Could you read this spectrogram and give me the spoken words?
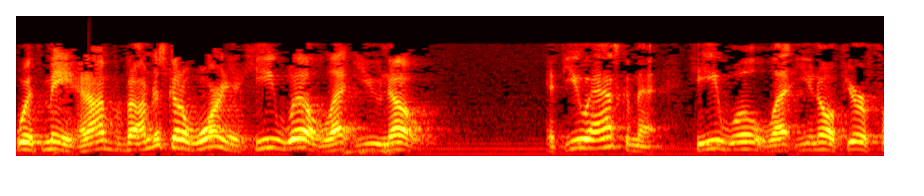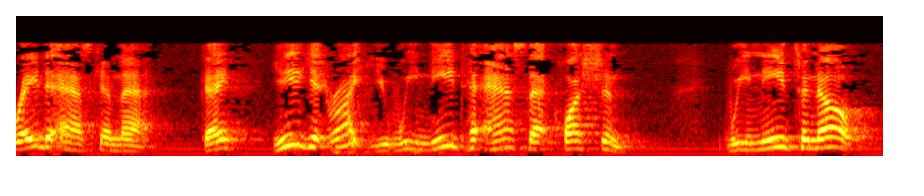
with me? And I'm, but I'm just going to warn you, He will let you know. If you ask Him that, He will let you know. If you're afraid to ask Him that, okay, you need to get right. You, we need to ask that question. We need to know.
